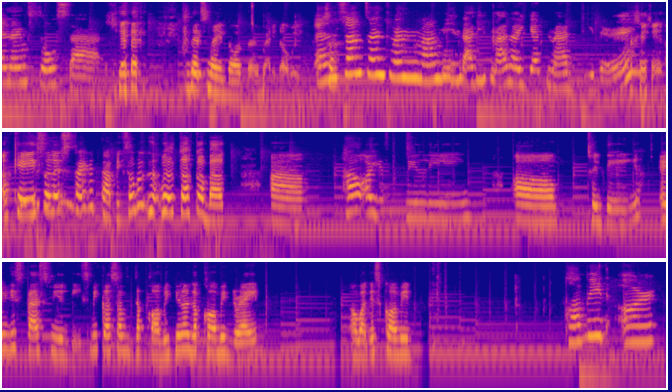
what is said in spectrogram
and I'm so sad. That's my daughter, by the way. And So- sometimes when mommy and daddy's mad, I get mad either. okay, so let's start the topic. So we'll, we'll talk about um, how are you feeling um, today and these past few days because of the COVID. You know the COVID, right? Uh, what is COVID? COVID or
